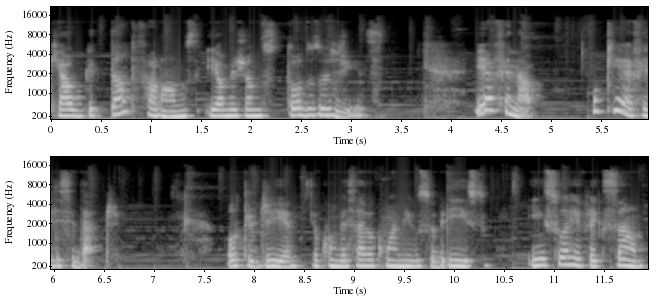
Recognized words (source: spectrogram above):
que é algo que tanto falamos e almejamos todos os dias. E afinal, o que é felicidade? Outro dia eu conversava com um amigo sobre isso e, em sua reflexão,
